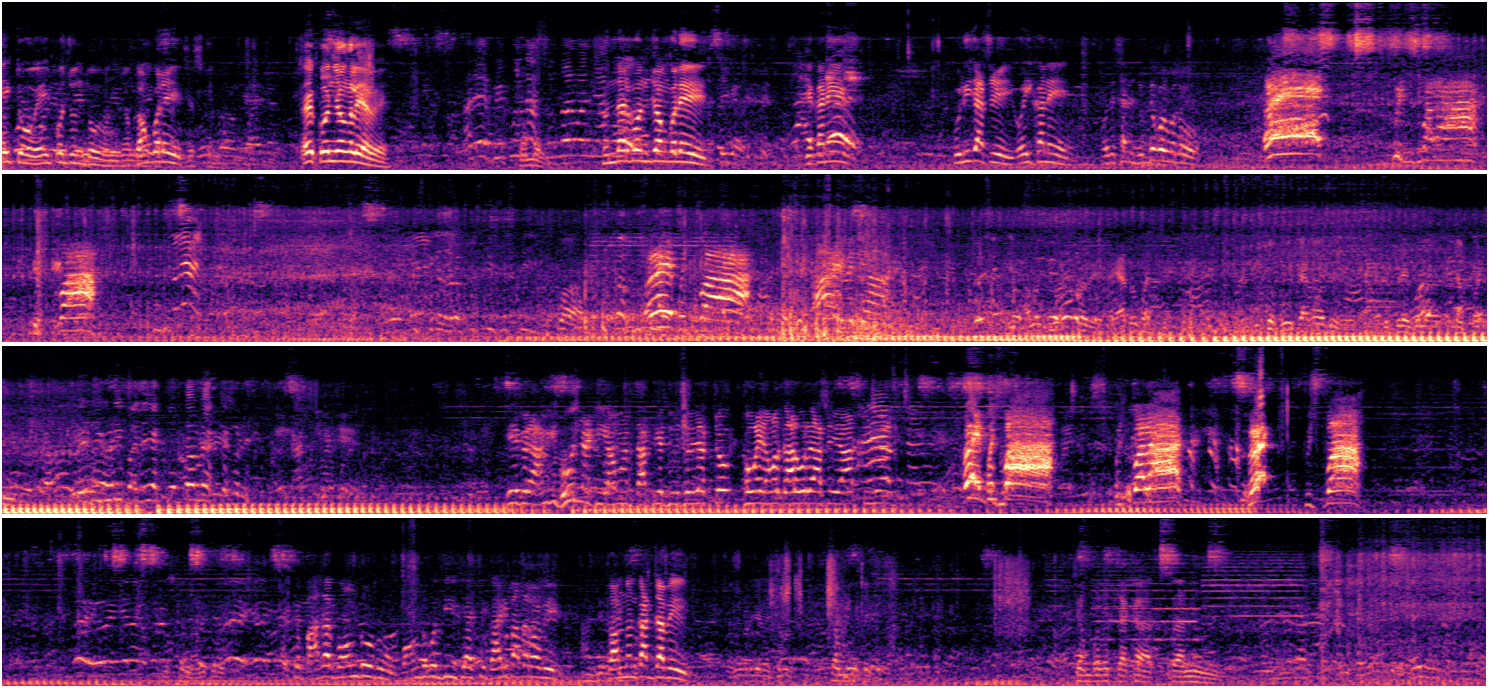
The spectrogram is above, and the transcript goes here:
এই তো এই পর্যন্ত জঙ্গলে এই কোন জঙ্গলে যাবে? সুন্দরবন জঙ্গলে যেখানে পুলিশ আছে ওইখানে। ওদের সাথে যুদ্ধ করব তো এই! পুষ্পা না! পুষ্পা! এই পুষ্পা! আয় বেরিয়ে আয়। দুটো বই টাকা আছে উপরে বলা নাম্বারটি এই বেটা, আমি কি নাকি? আমার তার থেকে চলে যাচ্ছ। সবাই আমার গাড় করে আর তুমি আর এই পুষ্পা! পুষ্পা রাত পুষ্পা! বাজার বন্ধ বন্ধ করে দিয়েছি আজকে গাড়ি বাজার হবে। চন্দন কাঠ যাবে? চম্বলের টাকা রানিং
